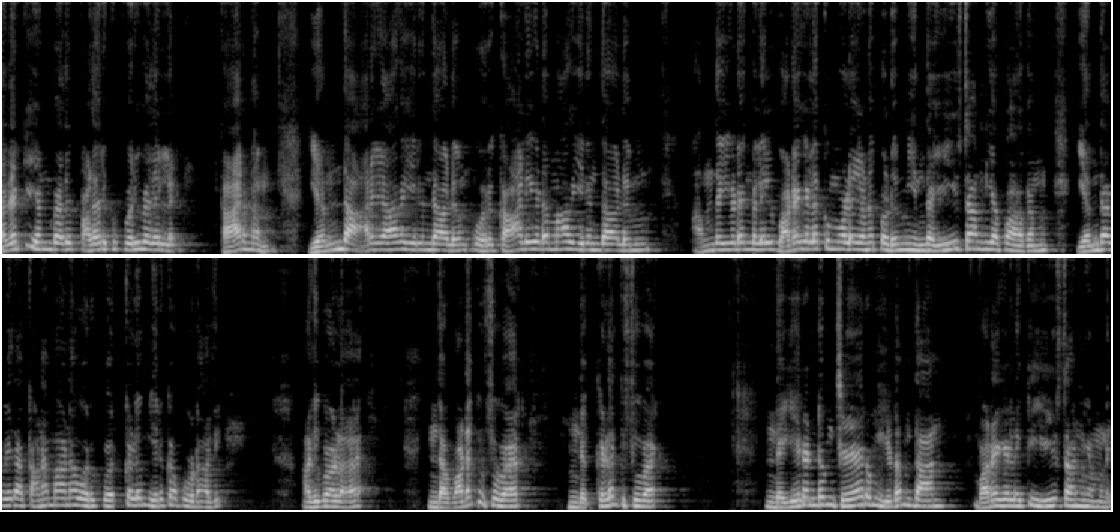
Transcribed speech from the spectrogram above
எதற்கு என்பது பலருக்கு புரிவதில்லை. காரணம் எந்த அறையாக இருந்தாலும் ஒரு காலி இடமாக இருந்தாலும் அந்த இடங்களில் வடகிழக்கு மூலை எனப்படும் இந்த ஈசான்ய பாகம் எந்தவித கனமான ஒரு பொருட்களும் இருக்கக்கூடாது. அதுபோல இந்த வடக்கு சுவர் இந்த கிழக்கு சுவர் இந்த இரண்டும் சேரும் இடம்தான். வடகிழக்கு ஈசான்ய முனை.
